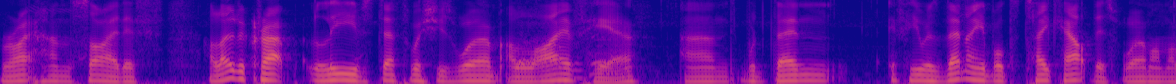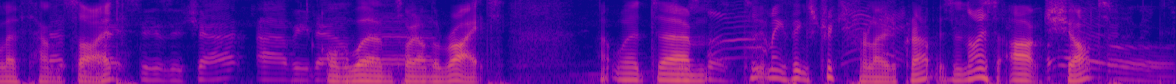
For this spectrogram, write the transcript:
right hand side. If a load of crap leaves Deathwish's worm alive here, and would then, if he was then able to take out this worm on the left hand side, nice easy shot. I'll be or the worm, sorry, on the right, that would um, to make things tricky for a load of crap. It's a nice arced shot. Oh,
